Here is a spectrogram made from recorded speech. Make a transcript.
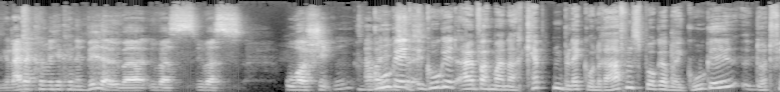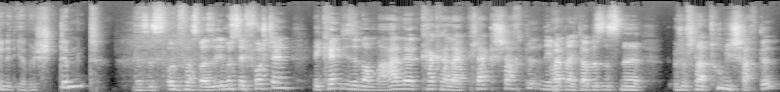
leider können wir hier keine Bilder über, übers, übers Ohr schicken. Googelt, googelt einfach mal nach Captain Black und Ravensburger bei Google. Dort findet ihr bestimmt. das ist unfassbar. Also, ihr müsst euch vorstellen, ihr kennt diese normale Kakerlak-Klack-Schachtel. Nee, warte mal, ich glaube, das ist eine Schnapptubi-Schachtel.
